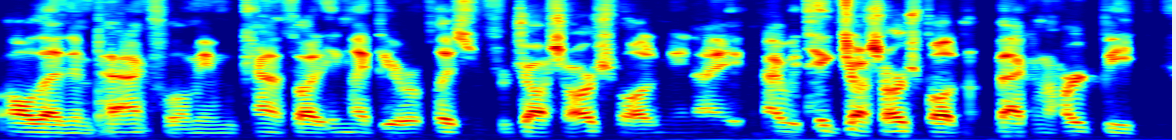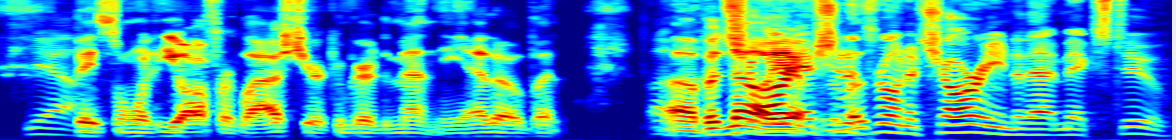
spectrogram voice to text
all that impactful. I mean, we kind of thought he might be a replacement for Josh Archibald. I mean, I, I would take Josh Archibald back in a heartbeat yeah. based on what he offered last year compared to Matt Nieto. But uh, uh, but no, yeah, I should have thrown Acciari into that mix too.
